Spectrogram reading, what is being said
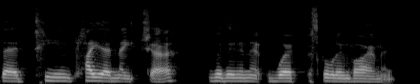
their team player nature within a work school environment.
